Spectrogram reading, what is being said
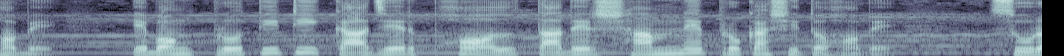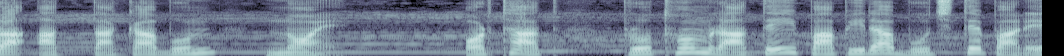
হবে এবং প্রতিটি কাজের ফল তাদের সামনে প্রকাশিত হবে। সুরা আত্মাকাবুন নয়। অর্থাৎ প্রথম রাতেই পাপীরা বুঝতে পারে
